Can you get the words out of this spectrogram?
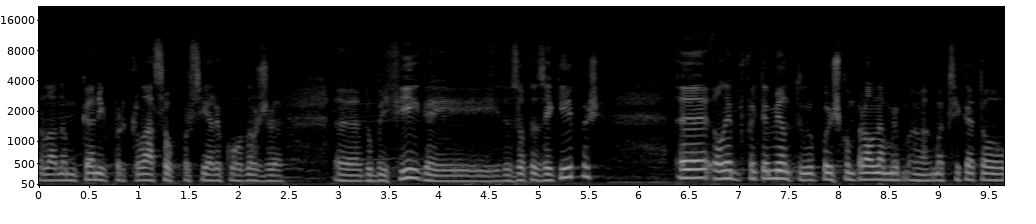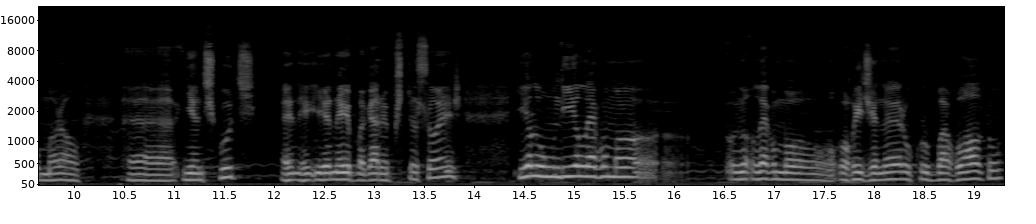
lá na mecânica, porque lá só parecia era corredores uh, do Benfica e, e, das outras equipas. Uh, eu lembro perfeitamente, depois comprar lá uma, uma bicicleta ao Marão uh, em escudos, e nem a pagar as prestações, e ele um dia leva-me leva ao, Rio de Janeiro, o Clube Barro Alto,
